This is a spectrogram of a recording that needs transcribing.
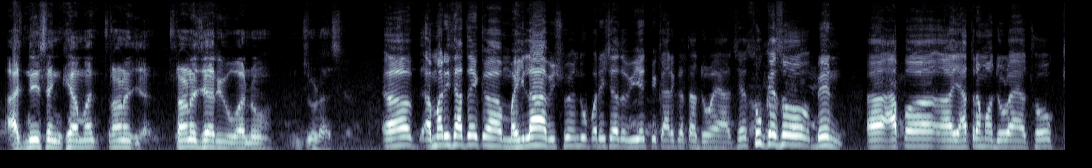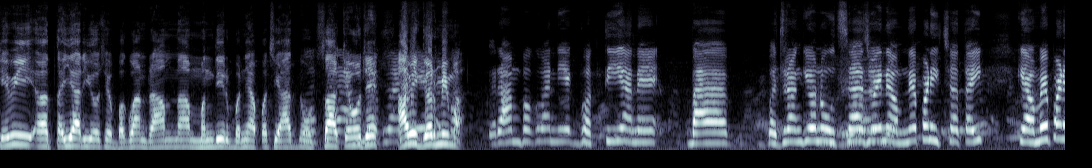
આજની સંખ્યામાં ત્રણ ત્રણ હજાર યુવાનો જોડાશે. અમારી સાથે એક મહિલા વિશ્વ હિન્દુ પરિષદ વીએચપી કાર્યકર્તા જોડાયા છે. શું કહેશો બેન? આપ યાત્રામાં જોડાયા છો. કેવી તૈયારીઓ છે? ભગવાન રામના મંદિર બન્યા પછી આજનો ઉત્સાહ કેવો છે? આવી ગરમીમાં. રામ ભગવાનની એક ભક્તિ અને બા- બજરંગીઓનો ઉત્સાહ જોઈને અમને પણ ઈચ્છા થઈ કે અમે પણ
